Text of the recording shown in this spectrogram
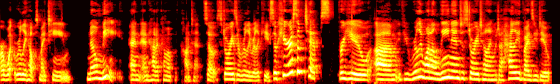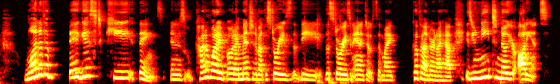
are what really helps my team know me and and how to come up with content. So stories are really really key. So here are some tips for you um, if you really want to lean into storytelling which i highly advise you do. One of the biggest key things and is kind of what i what i mentioned about the stories the the stories and anecdotes that my co-founder and i have is you need to know your audience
